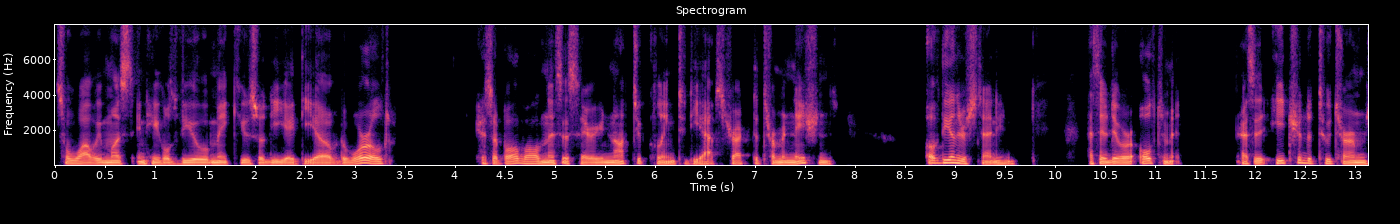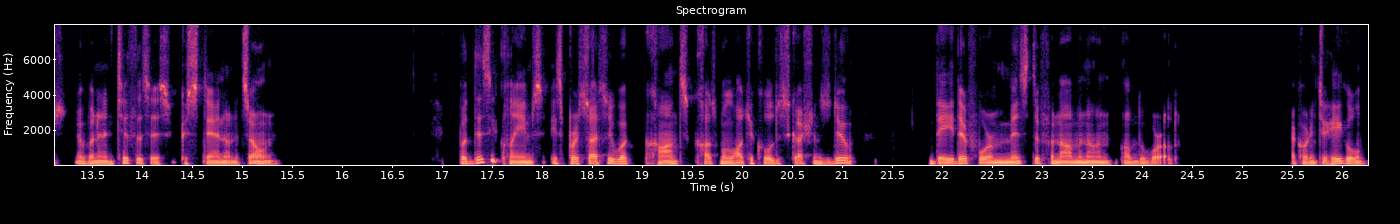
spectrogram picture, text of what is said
So while we must, in Hegel's view, make use of the idea of the world, it is above all necessary not to cling to the abstract determinations of the understanding as if they were ultimate as each of the two terms of an antithesis could stand on its own. But this, he claims, is precisely what Kant's cosmological discussions do. They therefore miss the phenomenon of the world. According to Hegel,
